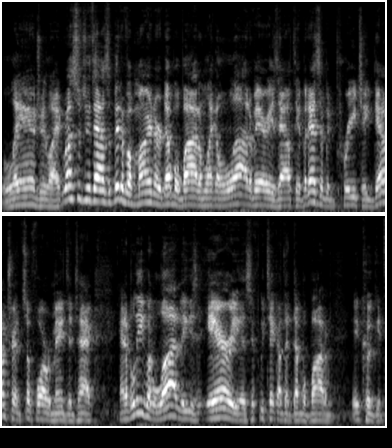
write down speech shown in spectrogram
Landry Light. Russell 2000, a bit of a minor double bottom like a lot of areas out there, but as I've been preaching, downtrend so far remains intact. And I believe in a lot of these areas, if we take out that double bottom, it could get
